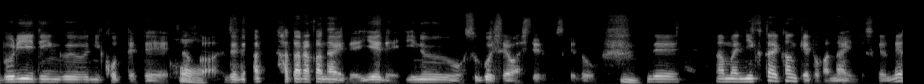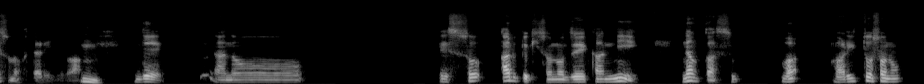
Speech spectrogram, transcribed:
ブリーディングに凝ってて、なんか全然あ働かないで家で犬をすごい世話してるんですけど、で、あんまり肉体関係とかないんですけどね、その二人には。うんで、あのーえそ、ある時その税関になんかす、わ、割とその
